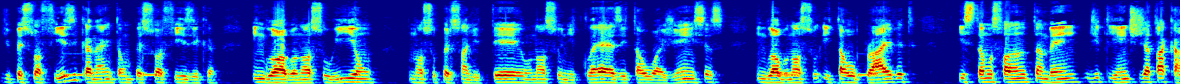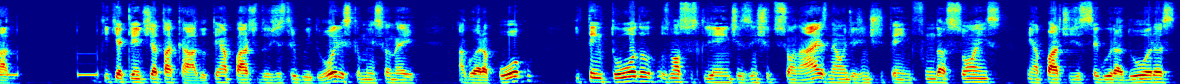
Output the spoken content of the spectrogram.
de pessoa física, né? Então pessoa física engloba o nosso Ion, o nosso Personalité, o nosso Uniclass, Itaú Agências, engloba o nosso Itaú Private. E estamos falando também de cliente de atacado. O que é cliente de atacado? Tem a parte dos distribuidores, que eu mencionei agora há pouco, e tem todos os nossos clientes institucionais, né, onde a gente tem fundações, tem a parte de seguradoras,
